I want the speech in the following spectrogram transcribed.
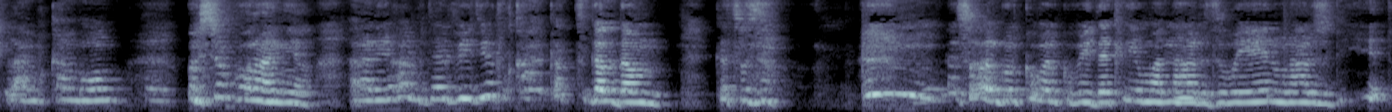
يطلع مقامهم وشوفوا رانيا راني غنبدا الفيديو تلقاها كتقلدم. كتوزع. اش غنقول لكم؟ الكبيدات اليوم نهار زوين ونهار جديد.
